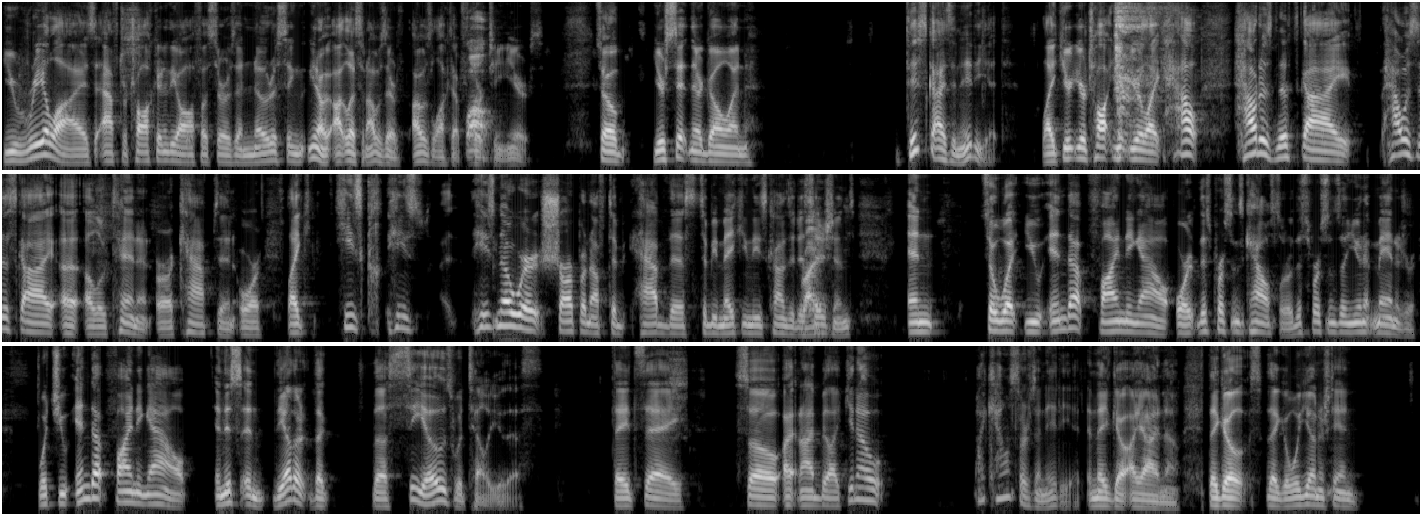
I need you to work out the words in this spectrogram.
you realize after talking to the officers and noticing, you know, I, listen, I was there. I was locked up for Wow. 13 years. So you're sitting there going, "This guy's an idiot." Like you're you're talking. You're, you're like, how how does this guy? How is this guy a, a lieutenant or a captain or like he's he's he's nowhere sharp enough to have this to be making these kinds of Right. decisions and so what you end up finding out or this person's a counselor this person's a unit manager what you end up finding out and this and the other the the COs would tell you this. They'd say so and I'd be like you know my counselor's an idiot. And they'd go oh, yeah I know. They go they go well you understand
